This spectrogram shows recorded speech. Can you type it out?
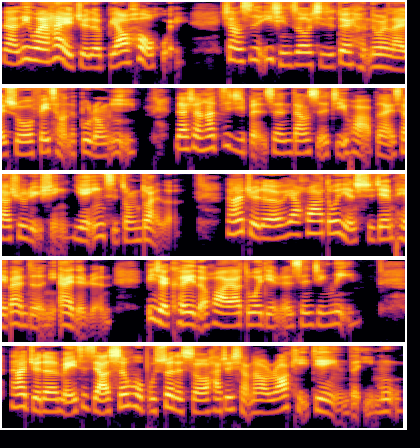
那另外，他也觉得不要后悔。 像是疫情之后，其实对很多人来说非常的不容易。那像他自己本身当时的计划本来是要去旅行，也因此中断了。那他觉得要花多一点时间陪伴着你爱的人，并且可以的话要多一点人生经历。那他觉得每一次只要生活不顺的时候，他就想到 Rocky 电影的一幕，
